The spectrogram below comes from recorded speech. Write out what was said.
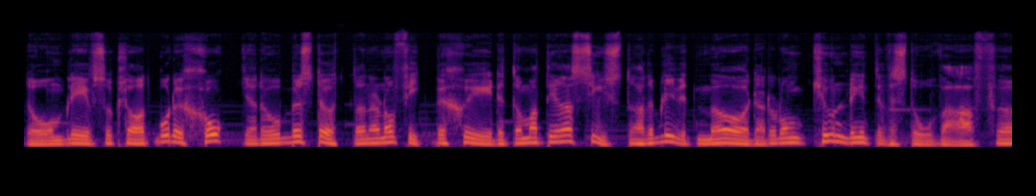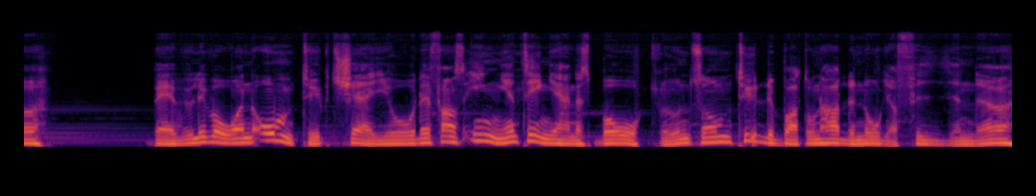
De blev såklart både chockade och bestörta när de fick beskedet om att deras syster hade blivit mördad och de kunde inte förstå varför. Beverly var en omtyckt tjej och det fanns ingenting i hennes bakgrund som tydde på att hon hade några fiender.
